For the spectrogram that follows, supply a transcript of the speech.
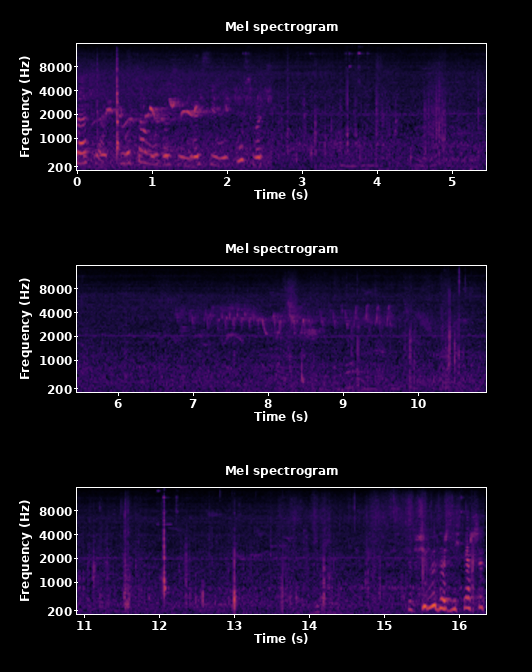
Саша, вот там вот очень красивый куш. вот Почему подожди, я же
